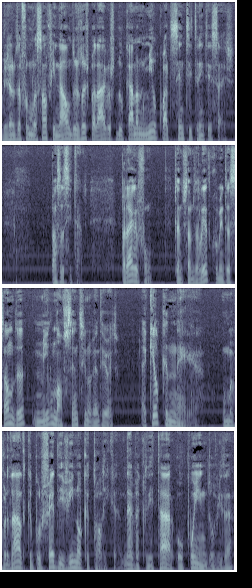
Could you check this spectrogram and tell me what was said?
Vejamos a formulação final dos dois parágrafos do Cânon 1436. Passo a citar. Parágrafo 1. Portanto, estamos a ler documentação de 1998. Aquele que nega uma verdade que por fé divina ou católica deve acreditar ou põe em dúvida,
